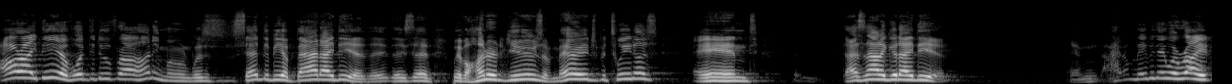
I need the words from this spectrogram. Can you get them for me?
our idea of what to do for our honeymoon was said to be a bad idea. They, they said, we have 100 years of marriage between us, and that's not a good idea. And I don't, maybe they were right.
